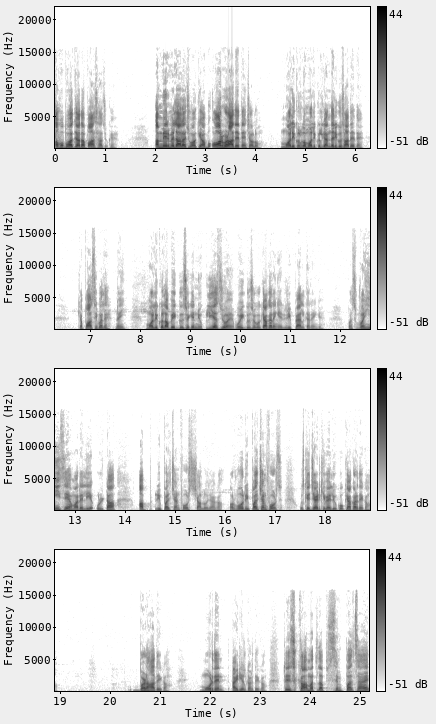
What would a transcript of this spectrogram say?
अब वो बहुत ज़्यादा पास आ चुके हैं। अब मेरे में लालच हुआ कि अब और बढ़ा देते हैं, चलो। मॉलिक्यूल को मॉलिक्यूल के अंदर ही घुसा देते हैं। क्या पॉसिबल है? नहीं। मॉलिक्यूल अब एक दूसरे के न्यूक्लियस जो है, वो एक दूसरे को क्या करेंगे? रिपेल करेंगे। बस वहीं से हमारे लिए उल्टा अब रिपल्शन फोर्स चालू हो जाएगा। और वो रिपल्शन फोर्स उसके जेड की वैल्यू को क्या कर देगा? बढ़ा देगा। मोर देन आइडियल कर देगा। तो इसका मतलब सिंपल सा है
